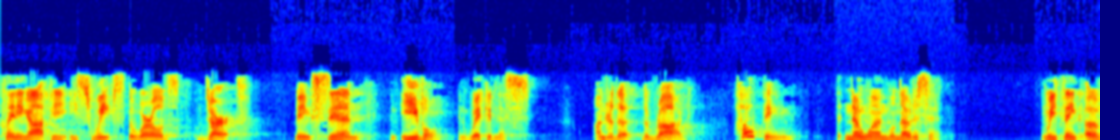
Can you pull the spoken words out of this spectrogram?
cleaning up, he, he sweeps the world's dirt, being sin and evil and wickedness, under the, the rug, hoping that no one will notice it. We think of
